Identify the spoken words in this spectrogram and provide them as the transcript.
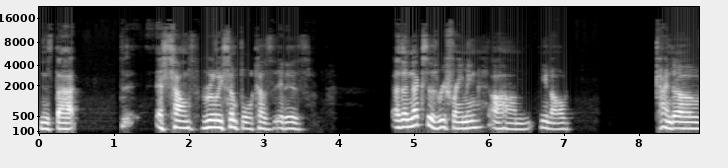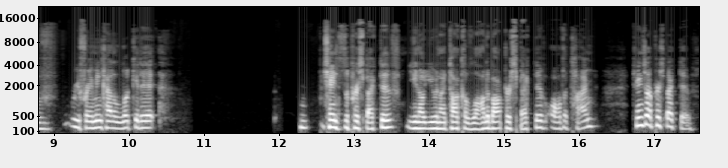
it's that it sounds really simple because it is. And then next is reframing. Um, you know, kind of reframing, kind of look at it change the perspective. You know, you and I talk a lot about perspective all the time. Change that perspective.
